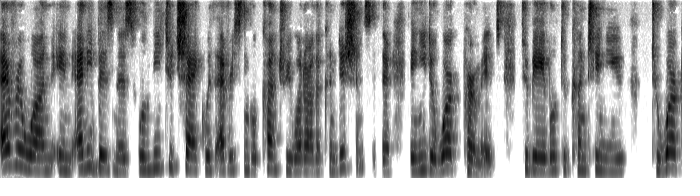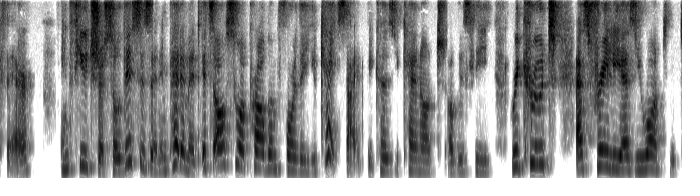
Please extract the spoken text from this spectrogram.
everyone in any business will need to check with every single country what are the conditions if they need a work permit to be able to continue to work there in future. So this is an impediment. It's also a problem for the UK side because you cannot obviously recruit as freely as you want it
